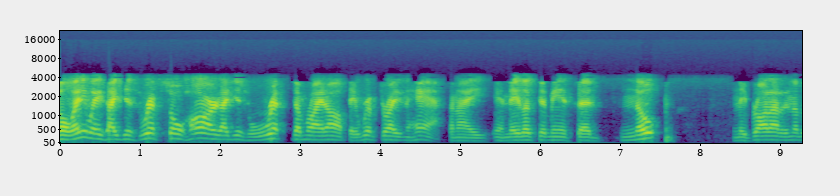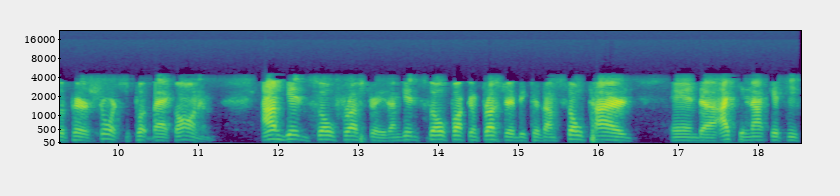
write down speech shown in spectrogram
so, anyways, I just ripped so hard, I just ripped them right off. They ripped right in half, and I and they looked at me and said, "Nope." And they brought out another pair of shorts to put back on him. I'm getting so frustrated. I'm getting so fucking frustrated because I'm so tired, and uh, I cannot get these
